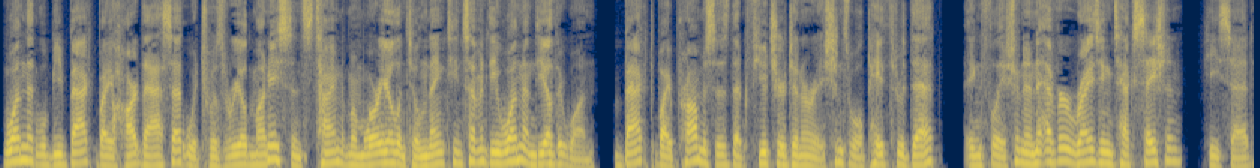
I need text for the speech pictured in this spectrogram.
one that will be backed by a hard asset which was real money since time immemorial until 1971 and the other one, backed by promises that future generations will pay through debt, inflation and ever-rising taxation, he said.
